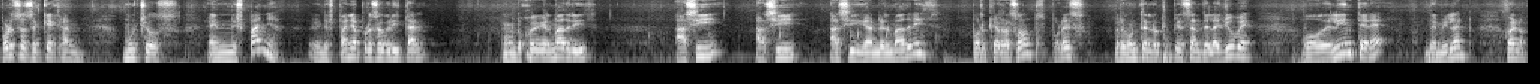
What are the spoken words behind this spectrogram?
Por eso se quejan muchos en España. En España por eso gritan cuando juega el Madrid, así, así, así gana el Madrid. ¿Por qué razón? Pues por eso. Pregunten lo que piensan de la Juve o del Inter, ¿eh? de Milán. Bueno,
